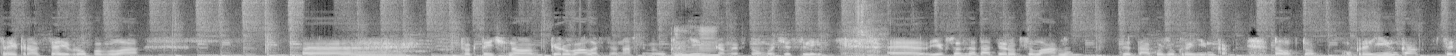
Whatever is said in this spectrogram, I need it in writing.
це якраз ця Європа була е, фактично керувалася нашими українками, в тому числі. Е, якщо згадати Роксолану, це також українка. Тобто Українка це,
